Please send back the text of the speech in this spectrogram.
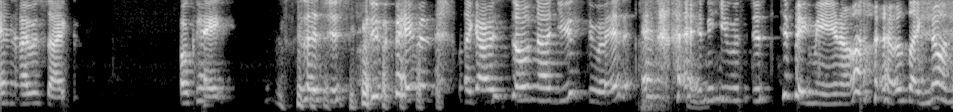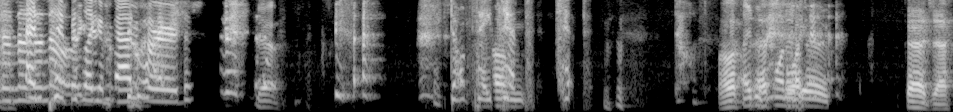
And I was like, okay, let's just do the payment. Like I was so not used to it, and and he was just tipping me. You know, I was like, no, no, no, and no, no. tip is like this a bad too word. yeah. Yeah. Don't say Um, tip. Tip. Well, I just that's wanted like- to. Go ahead, Zach.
